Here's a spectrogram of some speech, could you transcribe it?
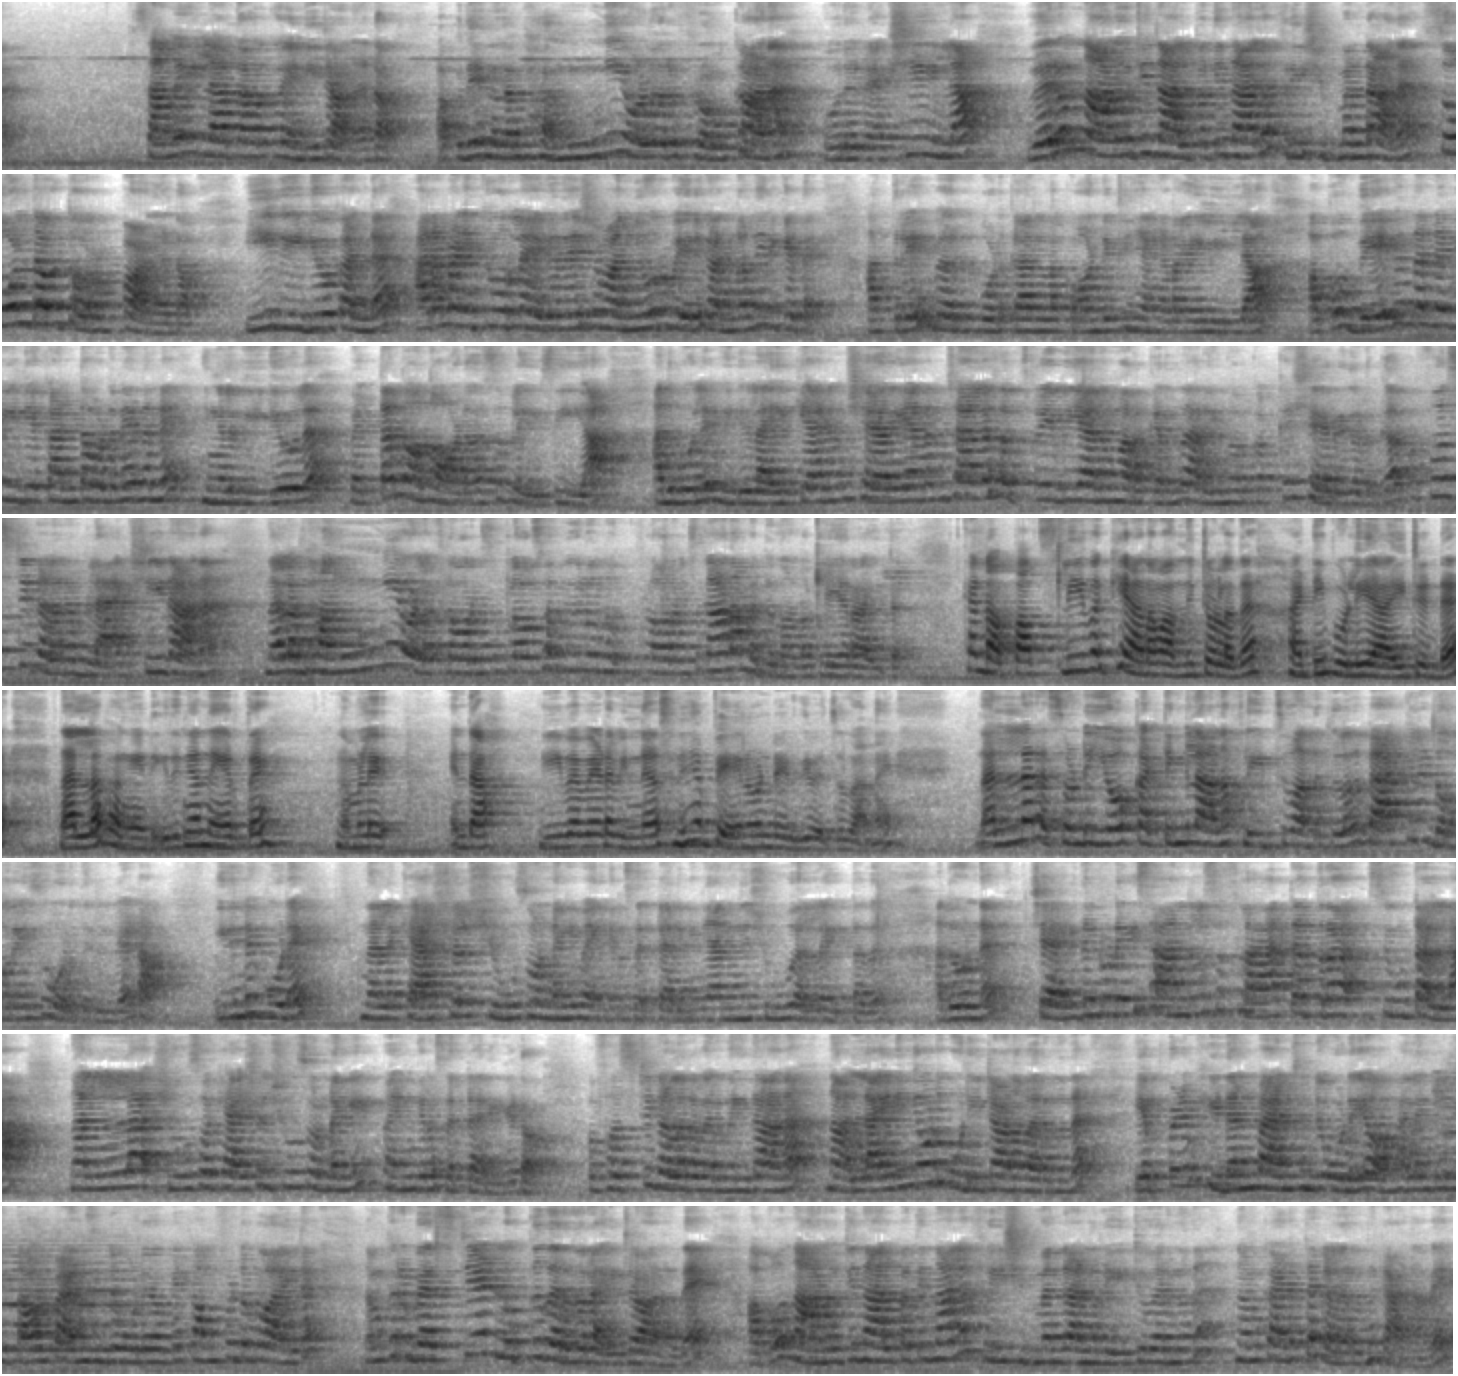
സമയമില്ലാത്തവർക്ക് വേണ്ടിയിട്ടാണ് കേട്ടോ. അപ്പൊ ഇതേ നല്ല ഭംഗിയുള്ള ഒരു ഫ്രോക്കാണ്. ഒരു രക്ഷയില്ല. വെറും നാനൂറ്റി നാല്പത്തി നാല് ഫ്രീ ഷിപ്മെന്റ് ആണ്. സോൾഡ് ഔട്ട് ഉറപ്പാണ് കേട്ടോ. ഈ വീഡിയോ കണ്ട് അരമണിക്കൂറിൽ ഏകദേശം അഞ്ഞൂറ് പേര് കണ്ടെന്നിരിക്കട്ടെ അത്രയും പേർക്ക് കൊടുക്കാനുള്ള ക്വാണ്ടിറ്റി ഞങ്ങളുടെ കയ്യിൽ ഇല്ല അപ്പോൾ വേഗം തന്നെ വീഡിയോ കണ്ട ഉടനെ തന്നെ നിങ്ങൾ വീഡിയോയിൽ പെട്ടെന്ന് ഒന്ന് ഓർഡേഴ്സ് പ്ലേസ് ചെയ്യുക അതുപോലെ വീഡിയോ ലൈക്ക് ചെയ്യാനും ഷെയർ ചെയ്യാനും ചാനൽ സബ്സ്ക്രൈബ് ചെയ്യാനും മറക്കരുത്. അറിയുന്നവർക്കൊക്കെ ഷെയർ ചെയ്ത് കൊടുക്കുക. അപ്പോൾ ഫസ്റ്റ് കളർ ബ്ലാക്ക് ഷെയ്ഡ് ആണ്. നല്ല ഭംഗിയുള്ള ഫ്ലോറൻസ് ക്ലോസ് അപ്പ് ഫ്ലോറൻസ് കാണാൻ പറ്റുന്നുണ്ടോ? ക്ലിയർ ആയിട്ട്. കണ്ടോ പഫ് സ്ലീവ് ഒക്കെയാണ് വന്നിട്ടുള്ളത്. അടിപൊളി ആയിട്ടുണ്ട് നല്ല ഭംഗിയുണ്ട്. ഇത് ഞാൻ നേരത്തെ നമ്മൾ എന്താ ഗീവവയുടെ വിന്നേഴ്സിന് ഞാൻ പേനോണ്ട് എഴുതി വെച്ചതാണ്. നല്ല രസമുണ്ട്. യോ കട്ടിങ്ങിലാണ് ഫ്ലീറ്റ്സ് വന്നിട്ടുള്ളത്. ബാക്കിൽ ഡോറേസ് കൊടുത്തിട്ടുണ്ട് കേട്ടോ. ഇതിന്റെ കൂടെ നല്ല കാഷ്വൽ ഷൂസ് ഉണ്ടെങ്കിൽ ഭയങ്കര സെറ്റ് ആയിരിക്കും. ഞാൻ ഇന്ന് ഷൂ അല്ല ഇട്ടത്. അതുകൊണ്ട് ഇതിന്റെ കൂടെ ഈ സാൻഡൽസ് ഫ്ലാറ്റ് അത്ര സ്യൂട്ട് അല്ല. നല്ല ഷൂസോ കാഷ്വൽ ഷൂസ് ഉണ്ടെങ്കിൽ ഭയങ്കര സെറ്റ് ആയിരിക്കും കേട്ടോ. അപ്പൊ ഫസ്റ്റ് കളർ വരുന്നത് ഇതാണ്. ലൈനിങ്ങോട് കൂടിയിട്ടാണ് വരുന്നത്. എപ്പോഴും ഹിഡൻ പാൻസിന്റെ കൂടെയോ അല്ലെങ്കിൽ വിത്തൗട്ട് പാൻസിന്റെ കൂടെയോ ഒക്കെ കംഫർട്ടബിൾ ആയിട്ട് നമുക്കൊരു വെസ്റ്റേൺ ലുക്ക് തരുന്ന ഐറ്റം ആണത്. അപ്പോൾ നാനൂറ്റി നാല്പത്തി നാല് ഫ്രീ ഷിപ്മെന്റ് ആണ് റേറ്റ് വരുന്നത്. നമുക്ക് അടുത്ത കളറിന് കാണാവേ.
